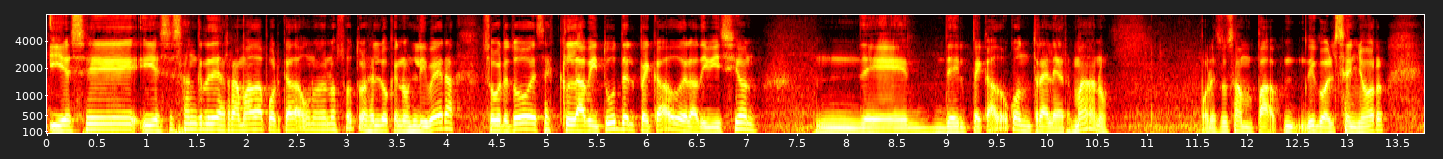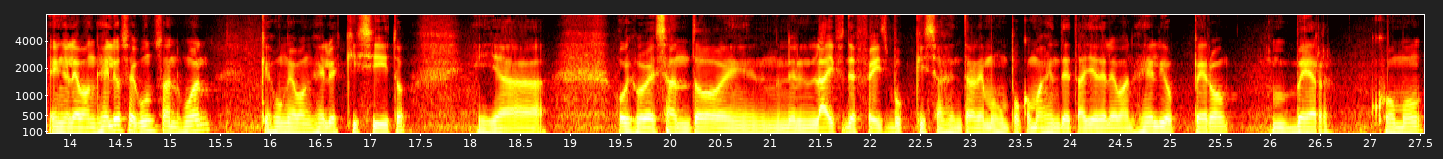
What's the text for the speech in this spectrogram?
y ese y esa sangre derramada por cada uno de nosotros es lo que nos libera sobre todo de esa esclavitud del pecado, de la división, de, del pecado contra el hermano. Por eso San digo, el Señor en el Evangelio según San Juan, que es un evangelio exquisito, y ya hoy jueves santo en el live de Facebook quizás entraremos un poco más en detalle del Evangelio, pero ver cómo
